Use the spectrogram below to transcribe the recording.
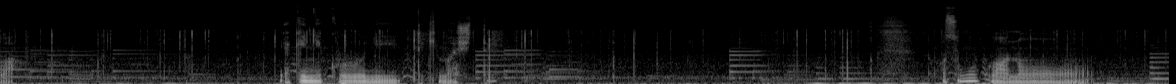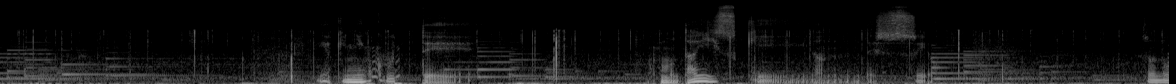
は焼肉に行ってきましてなんかすごくあのー、焼肉って僕も大好きなんでですよ。その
